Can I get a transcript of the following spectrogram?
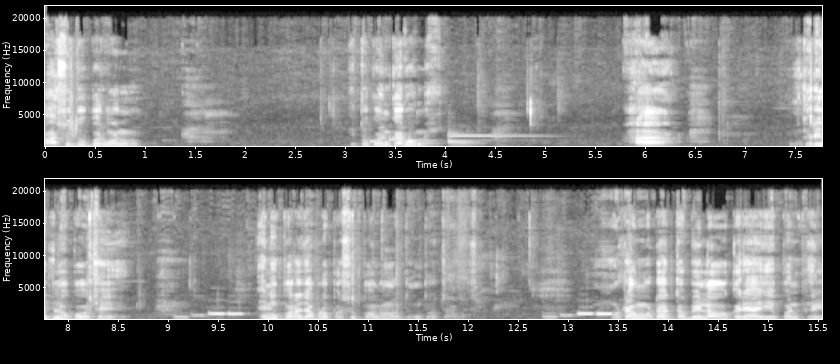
વાસુદું ભરવાનું, એ તો કોઈને કરવું નહીં. હા ગરીબ લોકો છે, એની પર જ આપણો પશુપાલનનો ધંધો ચાલે છે. મોટા મોટા તબેલાઓ કર્યા એ પણ ફેલ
